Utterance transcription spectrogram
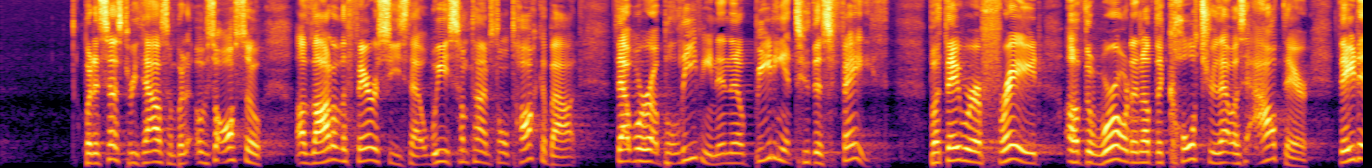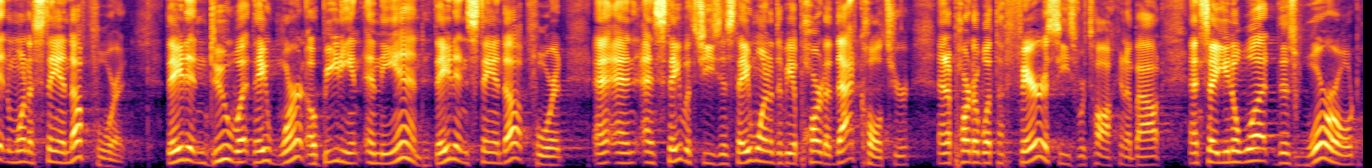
But it says 3,000, but it was also a lot of the Pharisees that we sometimes don't talk about that were believing and obedient to this faith. But they were afraid of the world and of the culture that was out there. They didn't want to stand up for it. They didn't do what they weren't obedient in the end. They didn't stand up for it and, and, and, stay with jesus. They wanted to be a part of that culture and a part of what the pharisees were talking about and say you know what? This world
